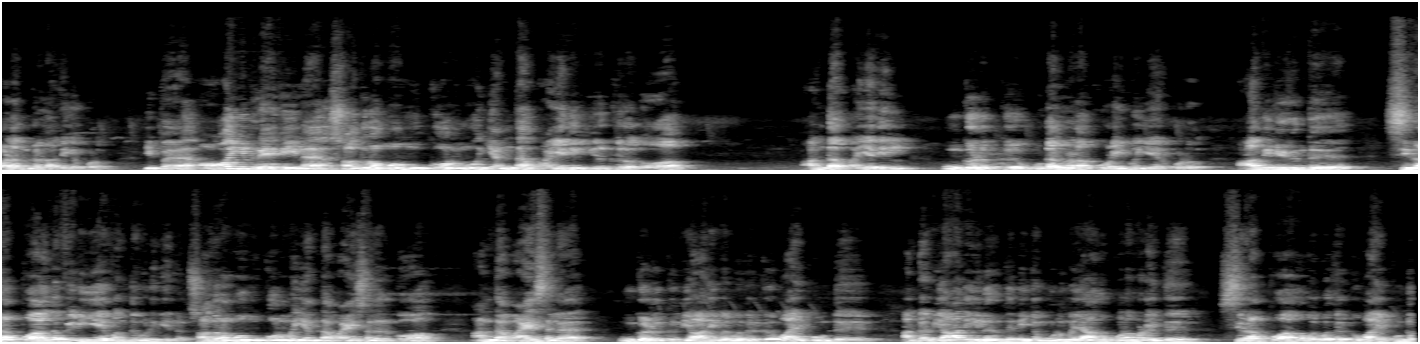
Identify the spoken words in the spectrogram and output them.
பலன்கள் அதிகப்படும். இப்ப ஆயில் ரேகையில சதுரமோ முக்கோணமோ எந்த வயதில் இருக்கிறதோ அந்த வயதில் உங்களுக்கு உடல்நல குறைவு ஏற்படும். அதிலிருந்து சிறப்பாக வெளியே வந்து விடுவீர்கள். சதுரமோ முக்கோணமோ எந்த வயசுல இருக்கோ அந்த வயசுல உங்களுக்கு வியாதி வருவதற்கு வாய்ப்பு உண்டு. அந்த வியாதியிலிருந்து நீங்க முழுமையாக குணமடைந்து சிறப்பாக வருவதற்கு வாய்ப்புண்டு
